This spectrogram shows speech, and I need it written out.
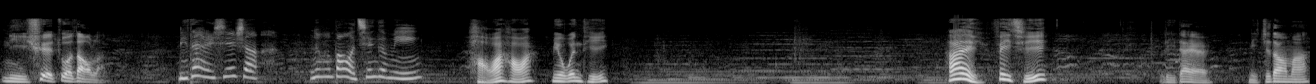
你却做到了。李戴尔先生，能不能帮我签个名？好啊，好啊，没有问题。嗨，费奇，李戴尔，你知道吗？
